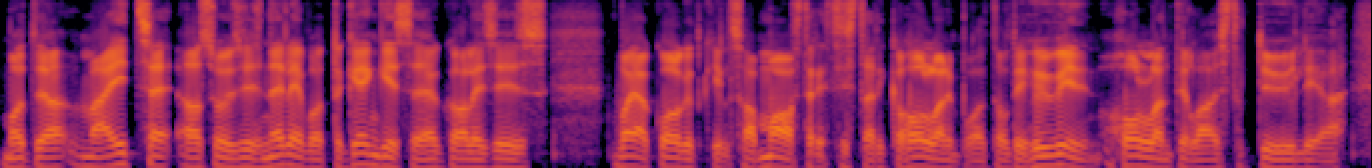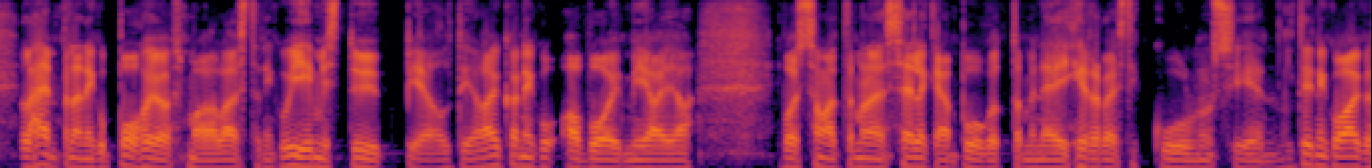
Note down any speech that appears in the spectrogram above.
mutta mä itse asuin siis neljä vuotta Kenkissä, joka oli siis vajaa 30 kilsaa Maastrichtista, eli Hollannin puolelta oltiin hyvin hollantilaista tyyliä, lähempänä niin kuin pohjoismaalaista niin kuin ihmistyyppiä, oltiin aika niin kuin avoimia ja voisi sanoa, että tämmöinen selkään puukottaminen ei hirveästi kuulunut siihen. Oltiin niin kuin aika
